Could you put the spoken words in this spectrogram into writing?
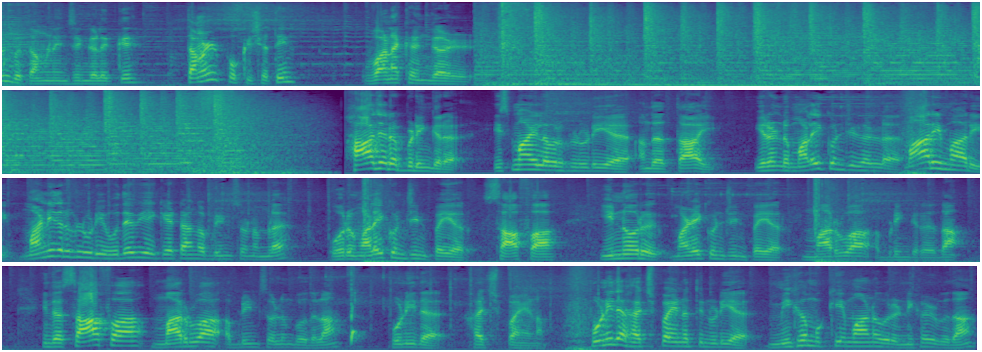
அன்பு தமிழ் நெஞ்சங்களுக்கு தமிழ் பொக்கிஷத்தின் வணக்கங்கள். ஹாஜர் அப்படிங்கிற இஸ்மாயில் அவர்களுடைய அந்த தாய் இரண்டு மலைக்குஞ்சுகளில் மாறி மாறி மனிதர்களுடைய உதவியை கேட்டாங்க அப்படின்னு சொன்னோம்ல ஒரு மலைக்குஞ்சின் பெயர் சாஃபா இன்னொரு மலைக்குஞ்சின் பெயர் மர்வா அப்படிங்கிறது தான் இந்த சாஃபா மர்வா அப்படின்னு சொல்லும்போதெல்லாம் புனித ஹஜ் பயணம். புனித ஹஜ் பயணத்தினுடைய மிக முக்கியமான ஒரு நிகழ்வு தான்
